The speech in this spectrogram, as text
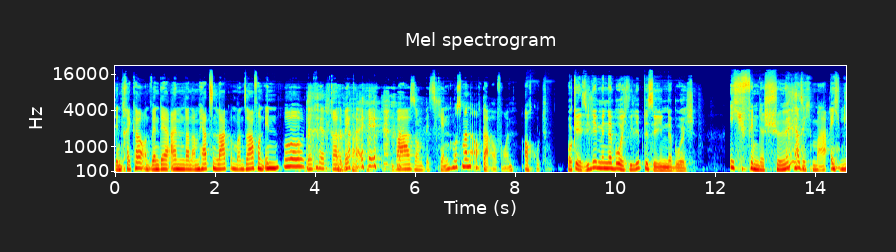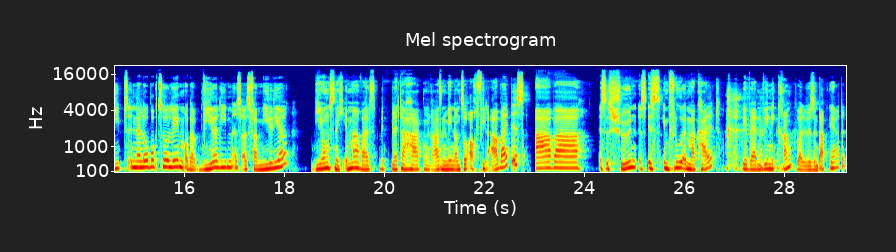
den Trecker und wenn der einem dann am Herzen lag und man sah von innen, oh, der fährt gerade weg, war so ein bisschen, muss man auch da aufräumen. Auch gut. Okay, Sie leben in der Burg. Wie lebt es sich in der Burg? Ich finde schön, also ich mag, ich lieb's in der Loburg zu leben oder wir lieben es als Familie. Die Jungs nicht immer, weil es mit Blätterhaken, Rasenmähen und so auch viel Arbeit ist, aber es ist schön. Es ist im Flur immer kalt. Wir werden wenig krank, weil wir sind abgehärtet.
